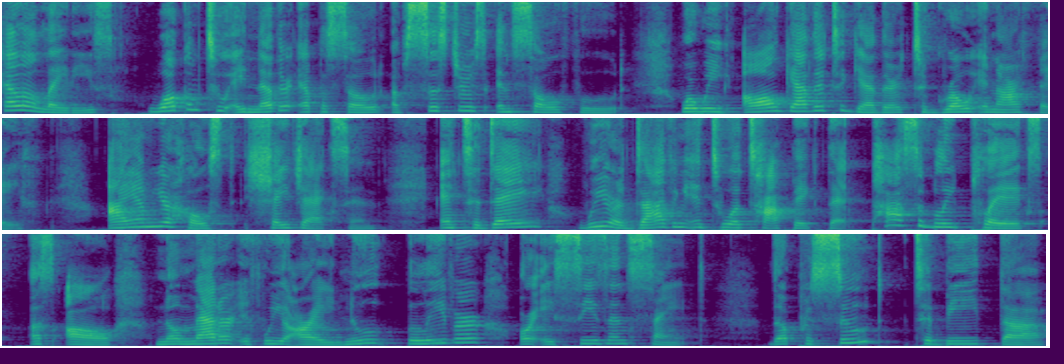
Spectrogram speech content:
Hello, ladies. Welcome to another episode of Sisters in Soul Food, where we all gather together to grow in our faith. I am your host, Che' Jackson, and today we are diving into a topic that possibly plagues us all, no matter if we are a new believer or a seasoned saint the pursuit to be the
